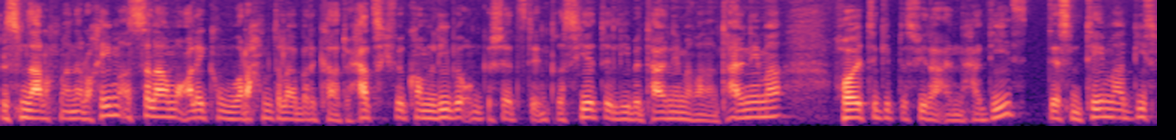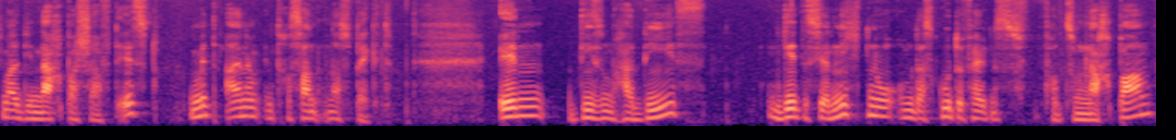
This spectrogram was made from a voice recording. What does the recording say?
Bismillahirrahmanirrahim. Assalamu alaikum wa rahmatullahi wa barakatuh. Herzlich willkommen, liebe und geschätzte Interessierte, liebe Teilnehmerinnen und Teilnehmer. Heute gibt es wieder einen Hadith, dessen Thema diesmal die Nachbarschaft ist, mit einem interessanten Aspekt. In diesem Hadith geht es ja nicht nur um das gute Verhältnis zum Nachbarn,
